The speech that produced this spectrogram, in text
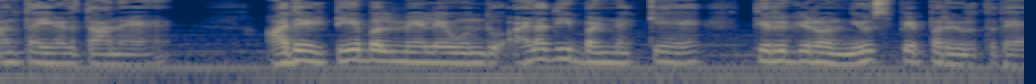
ಅಂತ ಹೇಳ್ತಾನೆ. ಅದೇ ಟೇಬಲ್ ಮೇಲೆ ಒಂದು ಹಳದಿ ಬಣ್ಣಕ್ಕೆ ತಿರುಗಿರೋ ನ್ಯೂಸ್ ಪೇಪರ್ ಇರುತ್ತದೆ.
